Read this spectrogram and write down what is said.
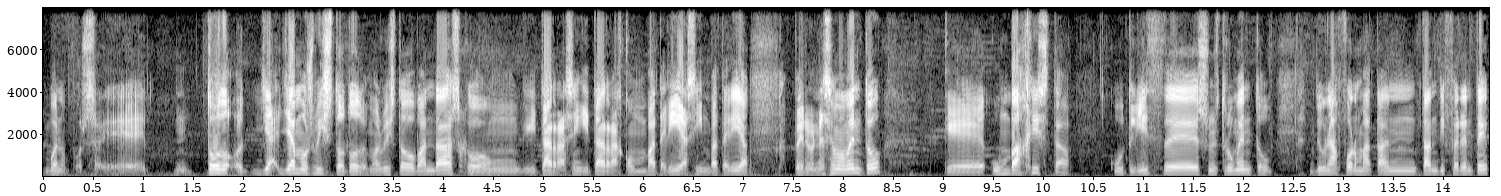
bueno, pues eh, todo, ya, ya hemos visto todo. Hemos visto bandas con guitarra, sin guitarra, con batería, sin batería. Pero en ese momento que un bajista utilice su instrumento de una forma tan, tan diferente,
